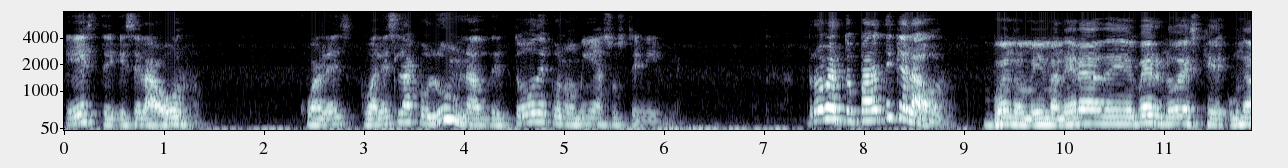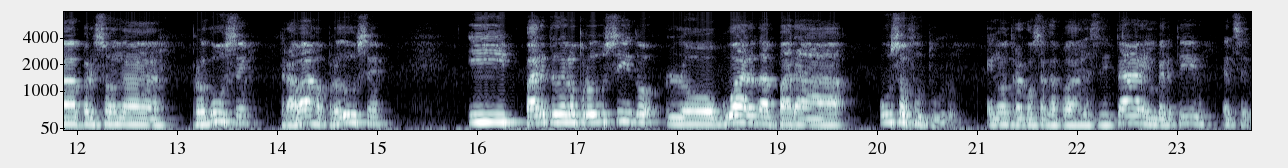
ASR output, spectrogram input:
Este es el ahorro. ¿Cuál es, cuál es la columna de toda economía sostenible? Roberto, ¿para ti qué es el ahorro? Bueno, mi manera de verlo es que una persona produce, trabaja, produce, y parte de lo producido lo guarda para uso futuro, en otra cosa que pueda necesitar, invertir, etc.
